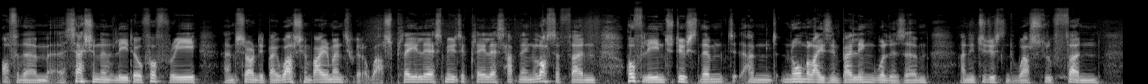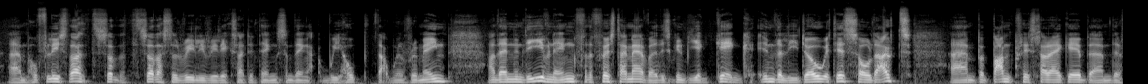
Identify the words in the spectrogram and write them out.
offer them a session in the Lido for free, um, surrounded by Welsh environment. We've got a Welsh playlist, music playlist happening, lots of fun. Hopefully, introducing them to, and normalising bilingualism and introducing the Welsh through fun. Um, hopefully, so that so, that, so that's a really really exciting thing. Something we hope that will remain. And then in the evening, for the first time ever, there's going to be a gig in the Lido. It is sold out, um, but Band Pres Llareggub, um, they're a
